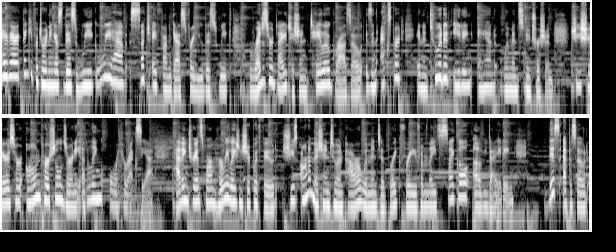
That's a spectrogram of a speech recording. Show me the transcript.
Hey there, thank you for joining us this week. We have such a fun guest for you this week. Registered dietitian Taylor Grasso is an expert in intuitive eating and women's nutrition. She shares her own personal journey of healing orthorexia. Having transformed her relationship with food, she's on a mission to empower women to break free from the cycle of dieting. This episode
